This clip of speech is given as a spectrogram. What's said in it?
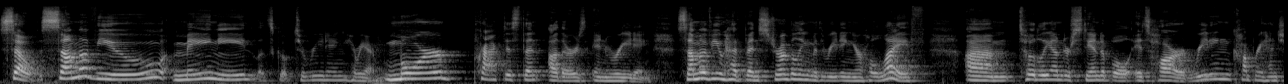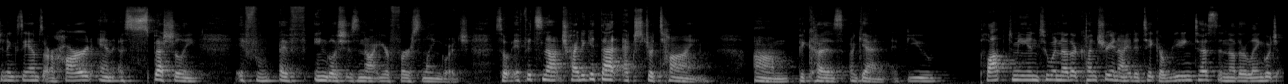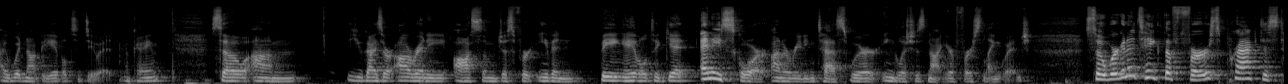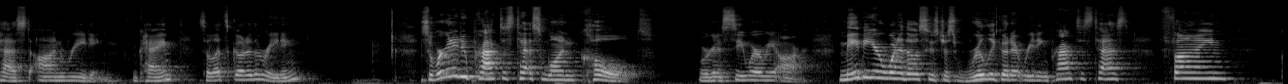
So, some of you may need, let's go up to reading. Here we are, more practice than others in reading. Some of you have been struggling with reading your whole life. Um, totally understandable. It's hard. Reading comprehension exams are hard, and especially if, if English is not your first language. So, if it's not, try to get that extra time. Um, because, again, if you plopped me into another country and I had to take a reading test in another language, I would not be able to do it. Okay. So, um, you guys are already awesome just for even being able to get any score on a reading test where English is not your first language. So we're going to take the first practice test on reading, okay? So let's go to the reading. So we're going to do practice test 1 cold. We're going to see where we are. Maybe you're one of those who's just really good at reading practice tests. Fine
